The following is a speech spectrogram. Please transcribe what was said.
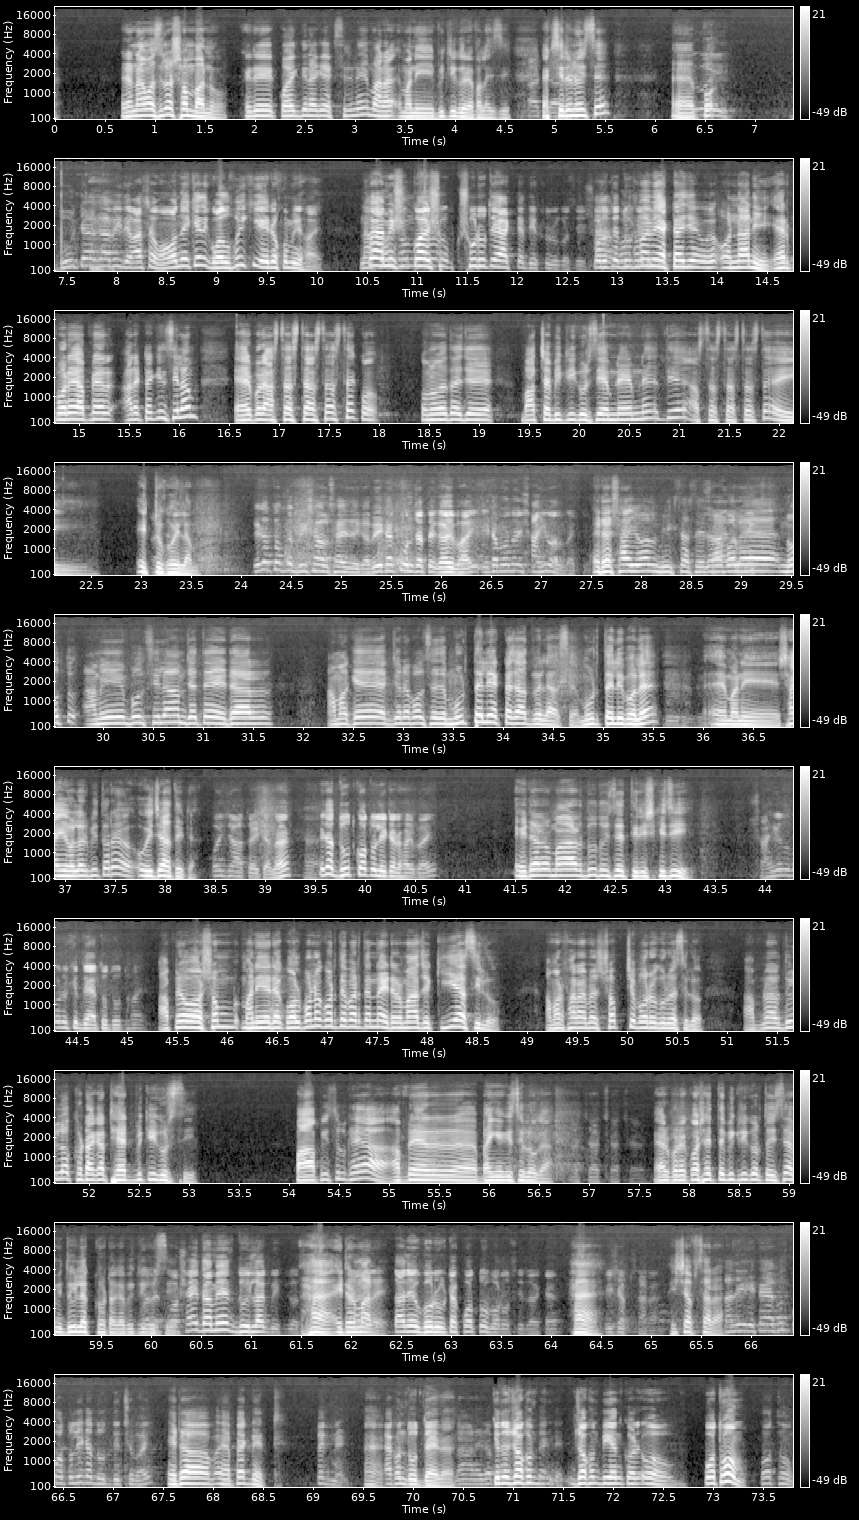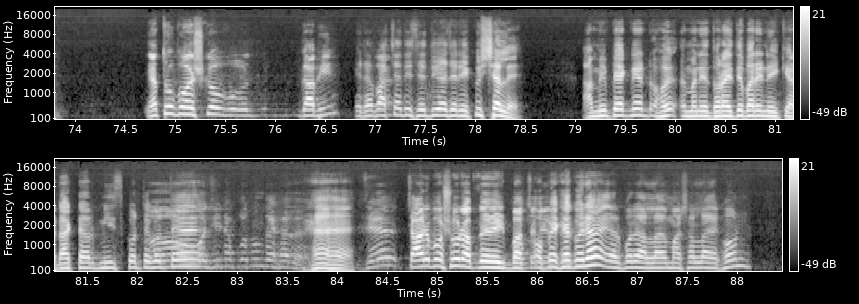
এটার নাম ছিল সম্বানু এটা কয়েকদিন আগে অ্যাক্সিডেন্টে মারা মানে বিক্রি করে ফেলাইছি। অ্যাক্সিডেন্ট হয়েছে দুইটা গাভি দেওয়া আচ্ছা অনেকের গল্পই কি এরকমই হয়? আমি শুরুতে একটা দিয়ে শুরু করছি। শুরুতে প্রথমে আমি একটা যে নানি এরপরে আপনার আরেকটা কিনছিলাম এরপরে আস্তে আস্তে আস্তে আস্তে কোনো কথা যে বাচ্চা বিক্রি করছি এমনি এমনি দিয়ে আস্তে আস্তে আস্তে আস্তে এই একটু হইলাম এটা তো একটা বিশাল সাইজের এটা কোন জাতের ভাই? এটা মনে হয় শাহিওয়াল নাকি? এটা সাইওয়াল মিক্স আছে। এটা বলে নতুন আমি বলছিলাম যেতে এটার আমাকে একজনে বলছে যে মুরতালি একটা জাত বলে আছে। মুরতালি বলে মানে শাহিওয়ালের ভিতরে ওই জাত এটা। ওই জাত এটা না? এটা দুধ কত লিটার হয় ভাই? এটার মার দুধ হয়েছে তিরিশ কেজি। শাহিওয়াল গরু কিন্তু এত দুধ হয়? আপনি অসম মানে এটা কল্পনা করতে পারতেন না এটার মা যে কি আছিল। আমার ফার্মের সবচেয়ে বড় গরু ছিল আপনার দুই লক্ষ টাকা ঠ্যাট বিক্রি করছি। পা পিছুল খেয়া আপনার ভাঙে গেছিল গা। আচ্ছা আচ্ছা আচ্ছা। এরপরে কষাইতে বিক্রি করতে হয়েছে আমি দুই লক্ষ টাকা বিক্রি করছি। কষাই দামে দুই লাখ বিক্রি করছে। হ্যাঁ এটার মারে তাহলে গরুটা কত বড় ছিল এটা? হ্যাঁ। হিসাব ছাড়া। হিসাব ছাড়া। তাহলে এটা এখন কত লিটার দুধ দিচ্ছে ভাই? এটা প্রেগনেন্ট। প্রেগনেন্ট। হ্যাঁ। এখন দুধ দেয় না। না, কিন্তু যখন যখন বিয়ান করে ও প্রথম? প্রথম। এত বয়স্ক গাভী? এটা বাচ্চা দিছে দুই হাজার একুশ সালে। আমি প্রেগনেন্ট মানে ধরাইতে পারিনি কে। ডাক্তার মিস করতে করতে হ্যাঁ হ্যাঁ। চার বছর আপনার এই বাচ্চা অপেক্ষা করে এরপরে আল্লাহ মাশাল্লাহ এখন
